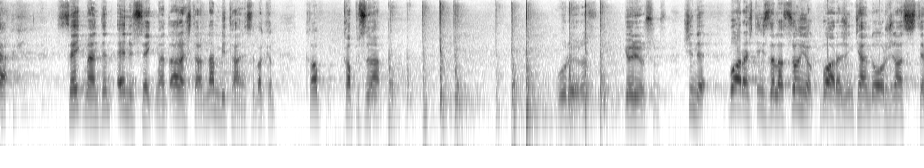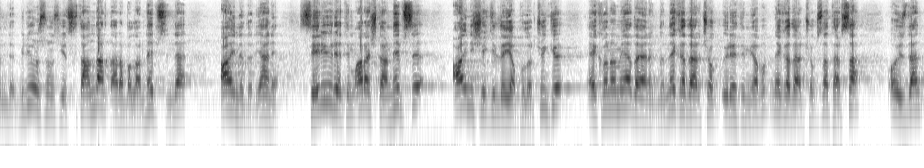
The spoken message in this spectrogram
segmentin en üst segment araçlarından bir tanesi. Bakın kap- kapısına vuruyoruz. Görüyorsunuz. Şimdi bu araçta izolasyon yok. Bu aracın kendi orijinal sisteminde. Biliyorsunuz ki standart arabaların hepsinde aynıdır. Yani seri üretim araçların hepsi aynı şekilde yapılır. Çünkü ekonomiye dayanıklı. Ne kadar çok üretim yapıp ne kadar çok satarsa o yüzden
